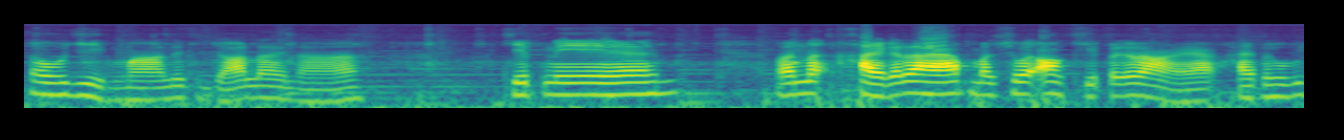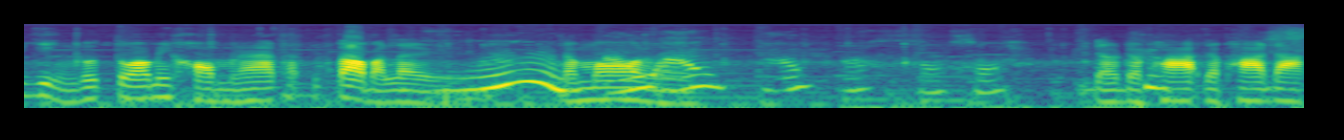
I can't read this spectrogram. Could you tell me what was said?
เราหญิงมาเลยสุดยอดเลยนะ คลิปนี้มันน่ะใครก็ได้ครับมาช่วยออกคลิปไปหน่อยอะใครเป็นผู้หญิงรู้ตัวมีคอมนะติดต่อมาเลย จะมอเอาเลยเอาเอาเอาขอขอ เดี๋ยวเดี๋ยวพาเดี๋ยวพาดัง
